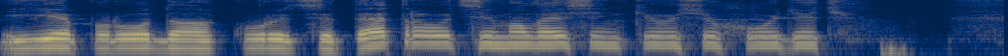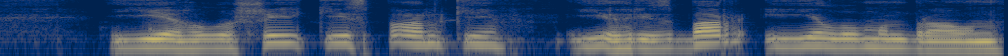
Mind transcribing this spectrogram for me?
Є порода куриці тетра, оці малесенькі ось ходять. Є голошийки іспанки, є грізбар і є ломон браун.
